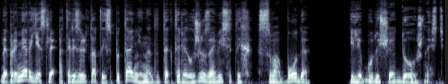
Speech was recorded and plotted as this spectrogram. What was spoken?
Например, если от результата испытаний на детекторе лжи зависит их свобода или будущая должность.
